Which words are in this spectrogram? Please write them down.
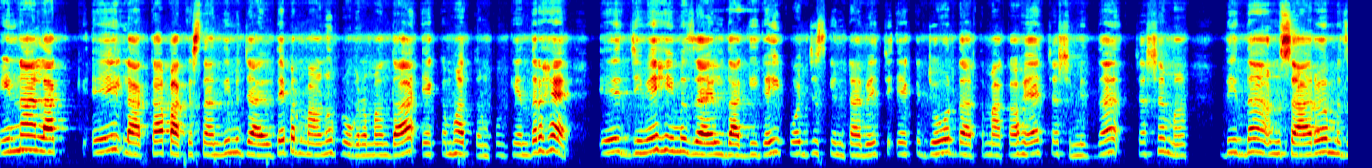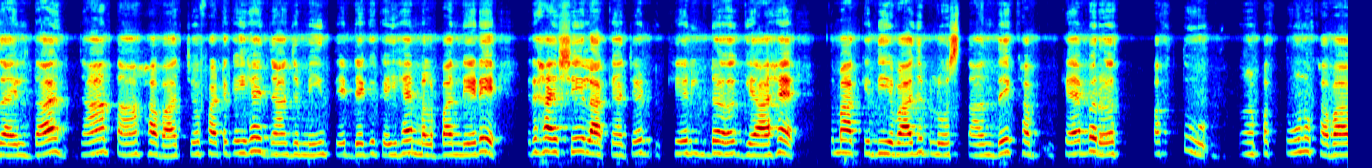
ਇਹਨਾਂ ਇਲਾਕ, ਇਹ ਇਲਾਕਾ ਪਾਕਿਸਤਾਨ ਦੀ ਮਿਜ਼ਾਈਲ ਤੇ ਪਰਮਾਣੂ ਪ੍ਰੋਗਰਾਮਾਂ ਦਾ ਇੱਕ ਮਹੱਤਵਪੂਰਨ ਕੇਂਦਰ ਹੈ। ਇਹ ਜਿਵੇਂ ਹੀ ਮਿਜ਼ਾਈਲ ਦਾਗੀ ਗਈ, ਕੁਝ ਸਕਿੰਟਾਂ ਵਿੱਚ ਇੱਕ ਜ਼ੋਰਦਾਰ ਧਮਾਕਾ ਹੋਇਆ। ਚਸ਼ਮਿਦਾ ਚਸ਼ਮ ਦੀਦਾਂ ਅਨੁਸਾਰ ਮਿਜ਼ਾਈਲ ਦਾ ਜਾਂ ਤਾਂ ਹਵਾ 'ਚ ਫਟ ਗਈ ਹੈ ਜਾਂ ਜ਼ਮੀਨ ਤੇ ਡਿੱਗ ਗਈ ਹੈ। ਮਲਬਾ ਨੇੜੇ ਰਿਹਾਇਸ਼ੀ ਇਲਾਕਿਆਂ 'ਚ ਖੇਡ ਗਿਆ ਹੈ। ਧਮਾਕੇ ਦੀ ਆਵਾਜ਼ ਬਲੋਚਿਸਤਾਨ ਦੇ ਖੈਬਰ ਪਖਤੂ ਪਖਤੂਨ ਖਵਾ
